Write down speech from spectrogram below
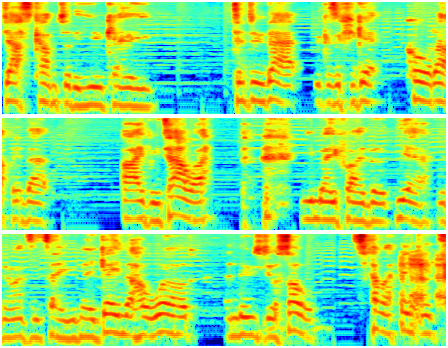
just come to the UK to do that, because if you get caught up in that ivory tower, you may find that, yeah, you know, as you say, you may gain the whole world and lose your soul. So I think it's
